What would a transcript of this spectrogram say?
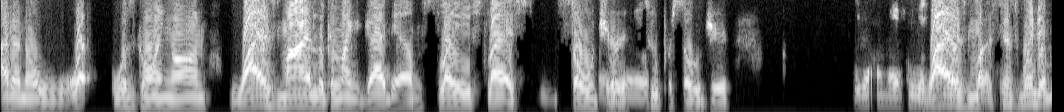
I don't know what what's going on. Why is Mai looking like a goddamn slave slash soldier, Oh. super soldier? We all know who was Why is my, since when did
